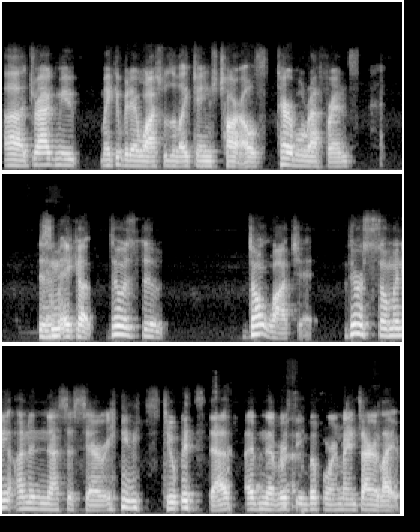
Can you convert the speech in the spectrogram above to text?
uh drag mu makeup video I watched was of like James Charles. Terrible reference. His makeup. There was the don't watch it. There are so many unnecessary stupid steps I've never seen before in my entire life.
